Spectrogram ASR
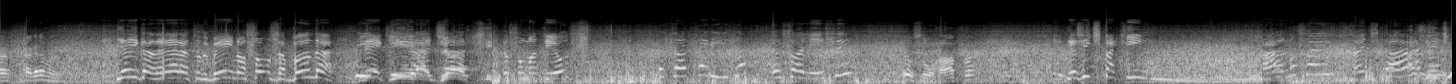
Tá, tá gravando. E aí galera, tudo bem? Nós somos a banda Tequila Just. Eu sou o Matheus. Eu sou a Sarisa. Eu sou a Alice. Eu sou o Rafa. E a gente tá aqui em. Ah, não sei. A gente tá. A gente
